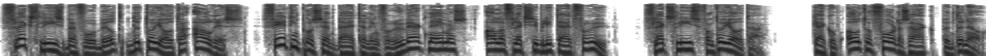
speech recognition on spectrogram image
FlexLease bijvoorbeeld de Toyota Auris. 14% bijtelling voor uw werknemers, alle flexibiliteit voor u. FlexLease van Toyota. Kijk op autovoordezaak.nl.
